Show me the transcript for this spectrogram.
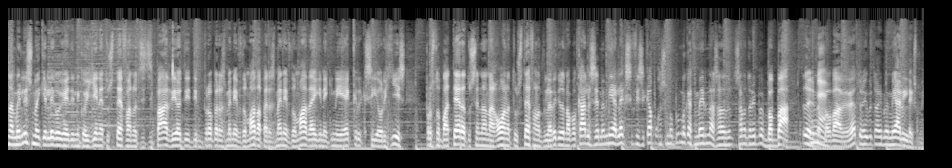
Ε. Να μιλήσουμε και λίγο για την οικογένεια του Στέφανο Τσιτσιπά, διότι την προπερασμένη εβδομάδα, περασμένη εβδομάδα, έγινε εκείνη η έκρηξη οργής προς τον πατέρα του σε έναν αγώνα του Στέφανο, δηλαδή και τον αποκάλυψε με μια λέξη φυσικά που χρησιμοποιούμε καθημερινά, σαν, σαν να τον είπε μπαμπά. Δεν τον είπε Ναι. μπαμπά, βέβαια, τον είπε, τον είπε μια άλλη λέξη που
